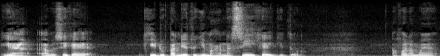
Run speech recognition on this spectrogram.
ya apa sih kayak kehidupan dia tuh gimana sih kayak gitu. Apa namanya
